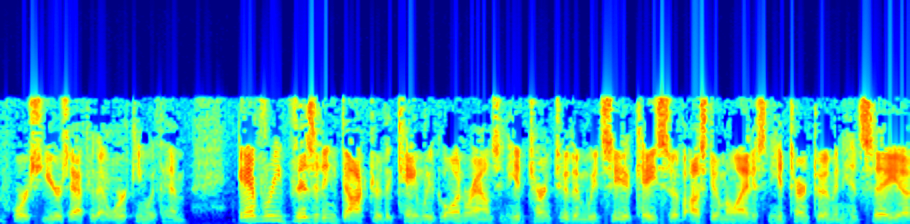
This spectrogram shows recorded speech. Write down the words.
of course, years after that, working with him, every visiting doctor that came, we'd go on rounds, and he'd turn to them. We'd see a case of osteomyelitis, and he'd turn to him and he'd say uh,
